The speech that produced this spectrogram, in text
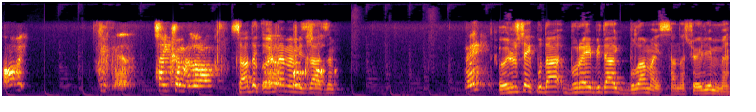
Abi sen kömürleri al. Sadık Evet, ölmememiz lazım. Ne? Ölürsek bu da burayı bir daha bulamayız sana söyleyeyim ben.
